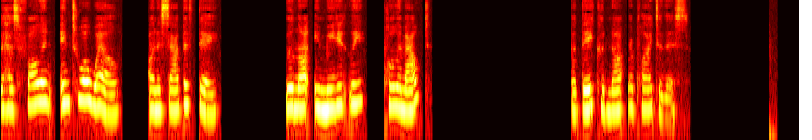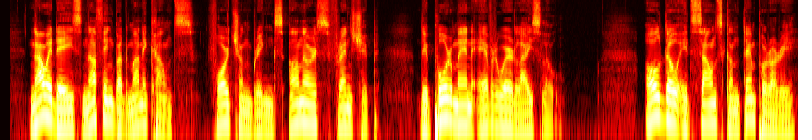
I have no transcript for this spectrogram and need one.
that has fallen into a well on a Sabbath day, will not immediately pull him out? But they could not reply to this. Nowadays, nothing but money counts. Fortune brings honors, friendship. The poor man everywhere lies low. Although it sounds contemporary,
